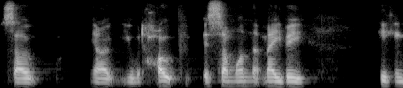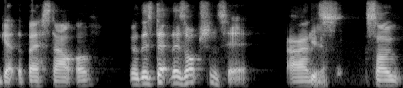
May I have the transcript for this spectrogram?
so you know you would hope is someone that maybe he can get the best out of. You know, there's de- there's options here, and yeah. so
